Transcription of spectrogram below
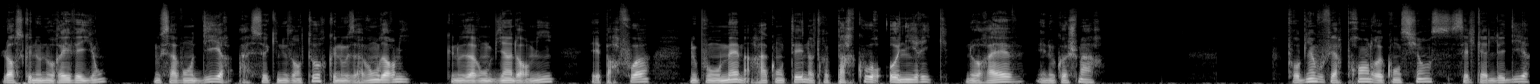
lorsque nous nous réveillons, nous savons dire à ceux qui nous entourent que nous avons dormi, que nous avons bien dormi, et parfois nous pouvons même raconter notre parcours onirique, nos rêves et nos cauchemars. Pour bien vous faire prendre conscience, c'est le cas de le dire,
